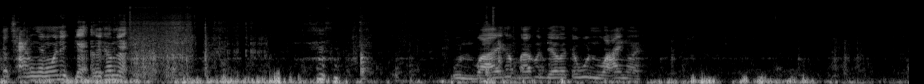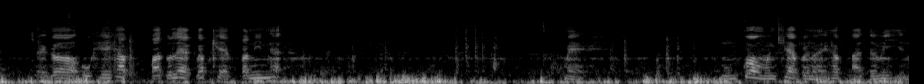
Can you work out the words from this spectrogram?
กระชังยังไม่ได้แกะเลยครับเนี่ยวุ่นวายครับมาคนเดียวก็จะวุ่นวายหน่อย แต่ก็โอเคครับปลาตัวแรกรับแขกปลานินฮะแหมมุม กล้องมันแคบไปหน่อยครับ อาจจะไม่เห็น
